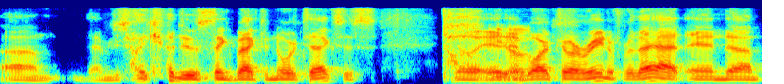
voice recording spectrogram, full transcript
um, I'm just all you got to do is think back to North Texas, you know, at, at Bartow Arena for that, and um,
